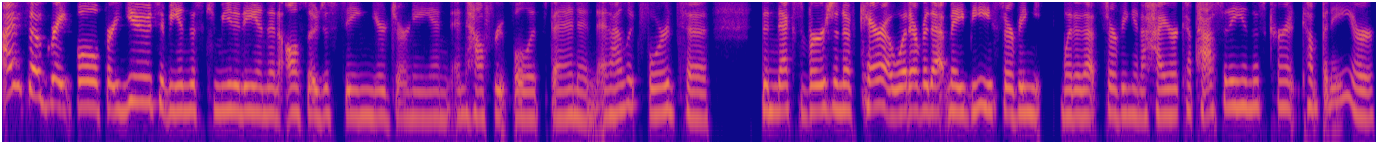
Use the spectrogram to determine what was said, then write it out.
I'm so grateful for you to be in this community and then also just seeing your journey and, and how fruitful it's been. And, and I look forward to the next version of Khara, whatever that may be, serving, whether that's serving in a higher capacity in this current company or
